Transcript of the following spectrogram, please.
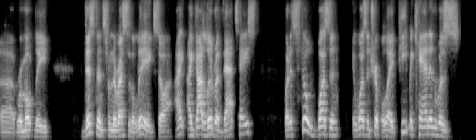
uh, remotely distanced from the rest of the league. So I, I got a little bit of that taste, but it still wasn't, it wasn't AAA. Pete Mackanin was,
